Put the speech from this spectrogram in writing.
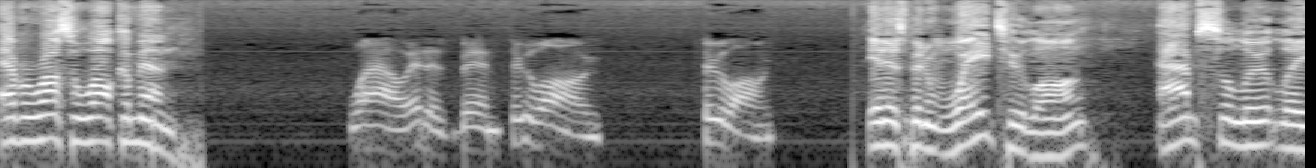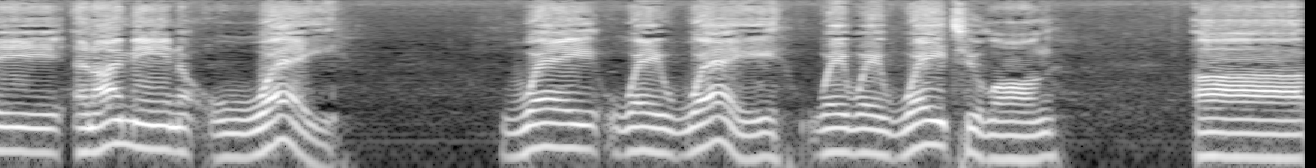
Evan Russell, welcome in. Wow, it has been too long. Too long. It has been way too long. Absolutely, and I mean way, way, way, way, way, way, way too long. Uh,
